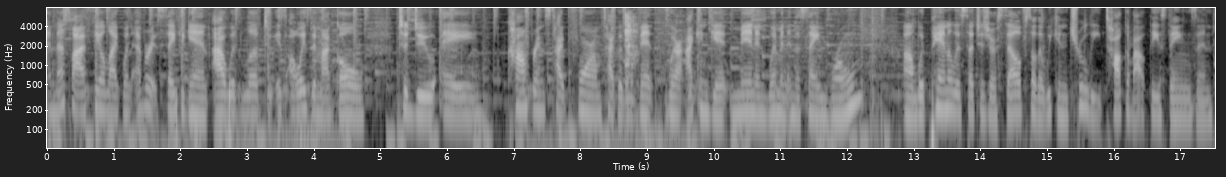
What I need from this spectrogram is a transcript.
And that's why I feel like whenever it's safe again, I would love to. It's always been my goal to do a conference type forum type of event where I can get men and women in the same room um, with panelists such as yourself so that we can truly talk about these things and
